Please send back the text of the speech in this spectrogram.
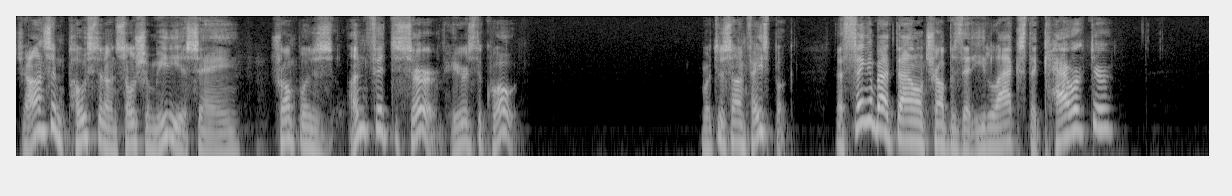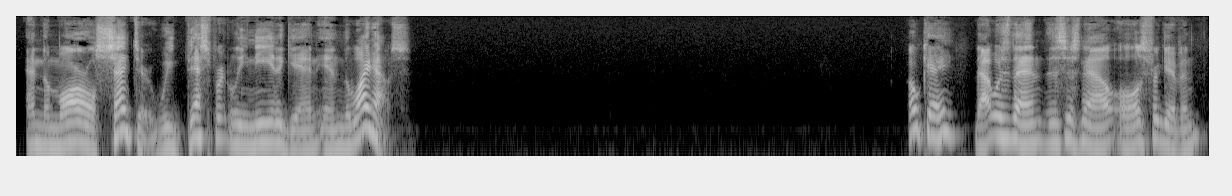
Johnson posted on social media saying Trump was unfit to serve. Here's the quote. Wrote this on Facebook. The thing about Donald Trump is that he lacks the character and the moral center we desperately need again in the White House. Okay, that was then. This is now. All is forgiven.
